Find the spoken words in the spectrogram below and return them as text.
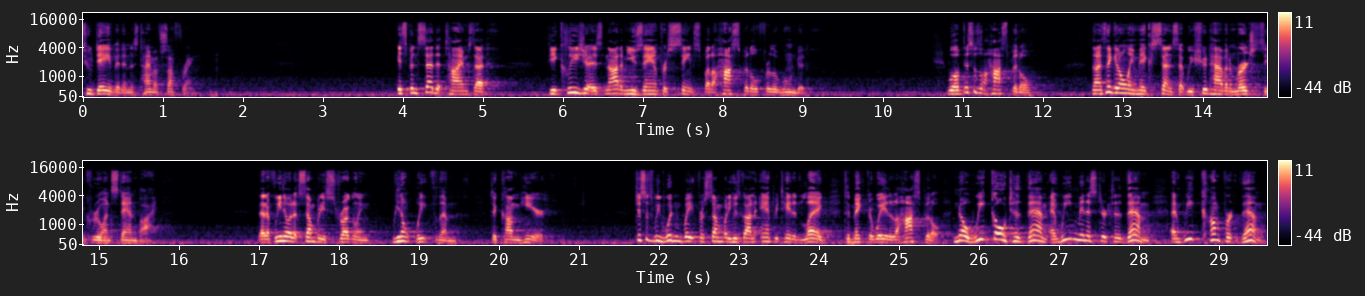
to David in his time of suffering. It's been said at times that the ecclesia is not a museum for saints, but a hospital for the wounded. Well, if this is a hospital, then I think it only makes sense that we should have an emergency crew on standby. That if we know that somebody's struggling, we don't wait for them to come here. Just as we wouldn't wait for somebody who's got an amputated leg to make their way to the hospital. No, we go to them and we minister to them and we comfort them.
